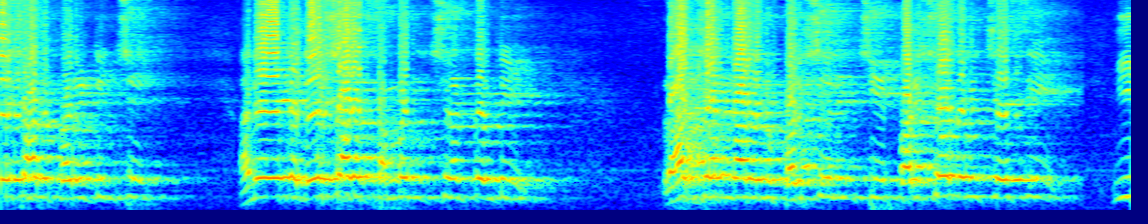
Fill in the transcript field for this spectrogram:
దేశాలు పర్యటించి అనేక దేశాలకు సంబంధించినటువంటి రాజ్యాంగాలను పరిశీలించి పరిశోధన చేసి ఈ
